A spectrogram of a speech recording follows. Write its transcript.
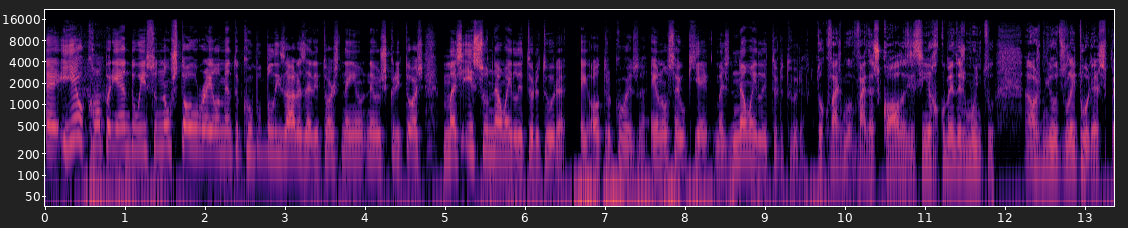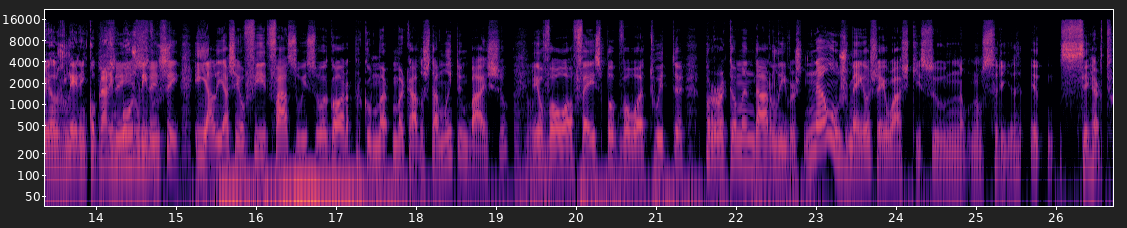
É, e eu compreendo isso, não estou realmente a culpabilizar os editores nem, nem os escritores, mas isso não é literatura, é outra coisa. Eu não sei o que é, mas não é literatura. Tu que vais, vais às escolas e assim, recomendas muito aos miúdos leituras para eles lerem, comprarem sim, bons livros. Sim, sim. E aliás, eu faço isso agora porque o mercado está muito em baixo. Uhum. Eu vou ao Facebook, vou ao Twitter para recomendar livros. Não os meus, eu acho que isso não, não seria eh, certo.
